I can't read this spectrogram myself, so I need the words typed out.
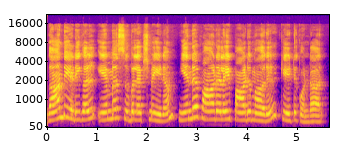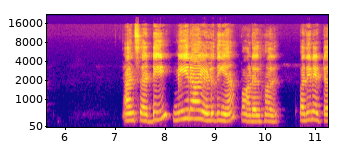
காந்தியடிகள் எம். எஸ். சுபலட்சுமியிடம் எந்த பாடலை பாடுமாறு கேட்டுக்கொண்டார்? ஆன்சர் டி மீரா எழுதிய பாடல்கள். பதினெட்டு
